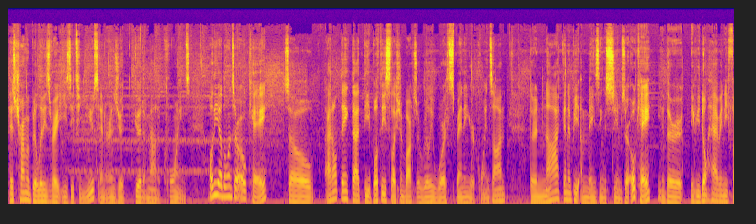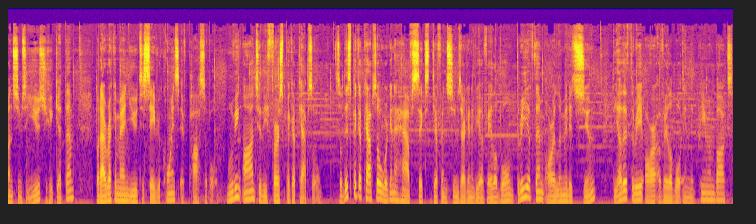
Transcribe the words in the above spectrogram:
His charm ability is very easy to use and earns you a good amount of coins. All the other ones are okay, so I don't think that the both these selection boxes are really worth spending your coins on. They're not going to be amazing Tsums. They're okay. They're, if you don't have any fun Tsums to use, you could get them, but I recommend you to save your coins if possible. Moving on to the first pickup capsule. So this pickup capsule, we're to have six different Tsums that are to be available. Three of them are limited Tsum. The other three are available in the premium box,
